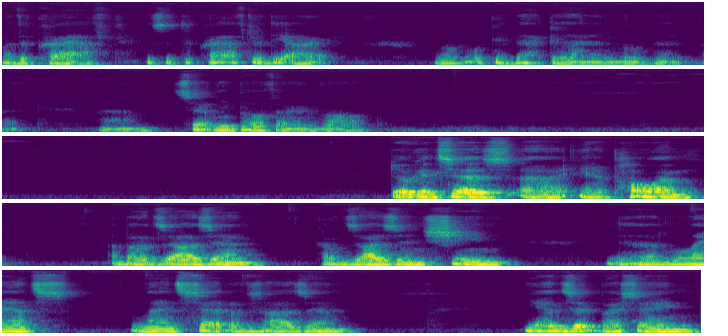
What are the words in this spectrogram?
or the craft. Is it the craft or the art? We'll, we'll get back to that in a little bit, but um, certainly both are involved. Dogen says uh, in a poem about Zazen called Zazen Shin, the lance lancet of Zazen. He ends it by saying,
